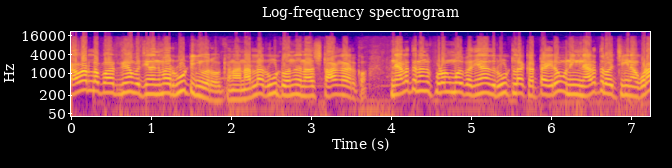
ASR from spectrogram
கவரில் பார்த்தீங்கன்னா பார்த்தீங்கன்னா இந்த மாதிரி ரூட்டிங் வரும் ஓகேண்ணா நல்லா ரூட் வந்து நல்லா ஸ்ட்ராங்காக இருக்கும். நிலத்துலேருந்து பிடுங்கும் போது பார்த்தீங்கன்னா அது ரூட்லாம் கட் ஆயிரும். நீங்கள் நிலத்துல வச்சிங்கன்னா கூட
